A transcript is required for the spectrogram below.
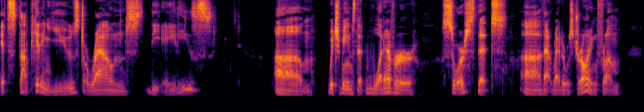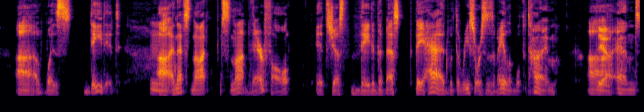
it stopped getting used around the 80s, um, which means that whatever source that uh, that writer was drawing from uh, was dated, Mm. uh, and that's not it's not their fault. It's just they did the best they had with the resources available at the time, uh, Yeah. and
